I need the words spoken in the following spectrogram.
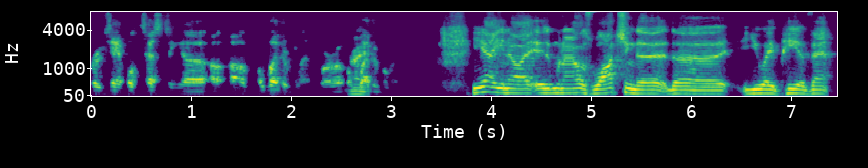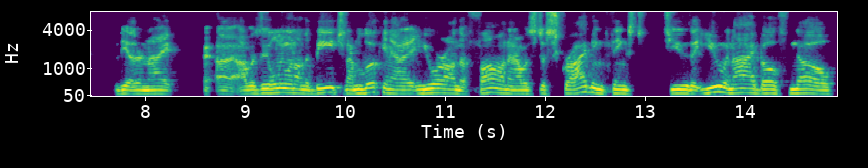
for example testing a, a, a weather blimp or a, right. weather balloon yeah you know I, when i was watching the the uap event the other night i was the only one on the beach and i'm looking at it and you were on the phone and i was describing things to you that you and i both know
